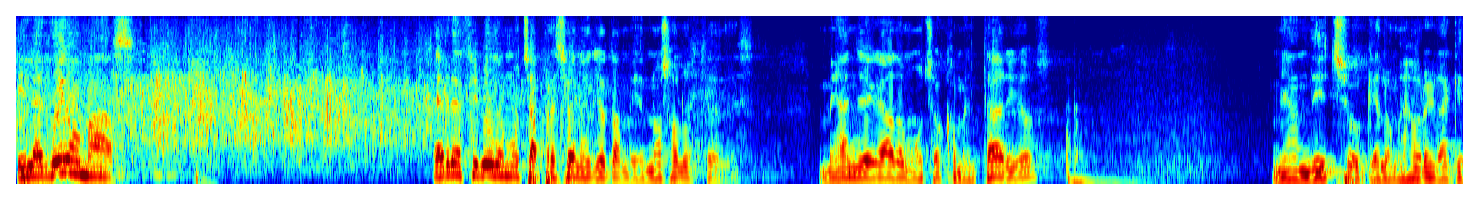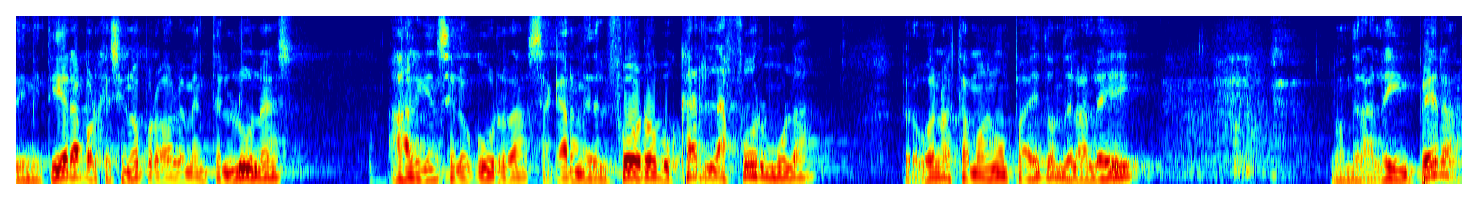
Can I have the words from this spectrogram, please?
Y les digo más. He recibido muchas presiones yo también, no solo ustedes. Me han llegado muchos comentarios, me han dicho que lo mejor era que dimitiera, porque si no, probablemente el lunes a alguien se le ocurra sacarme del foro, buscar la fórmula. Pero bueno, estamos en un país donde la ley, donde la ley impera,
